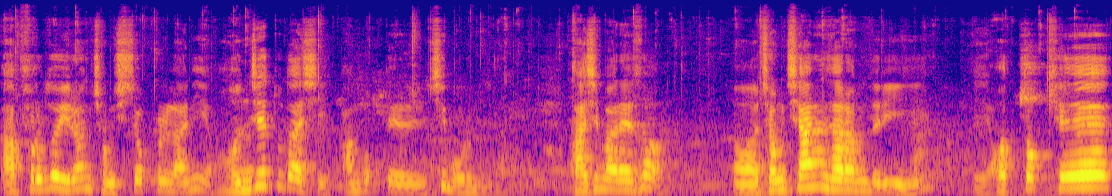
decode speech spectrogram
앞으로도 이런 정치적 혼란이 언제 또다시 반복될지 모릅니다. 다시 말해서 어, 정치하는 사람들이 이 어떻게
